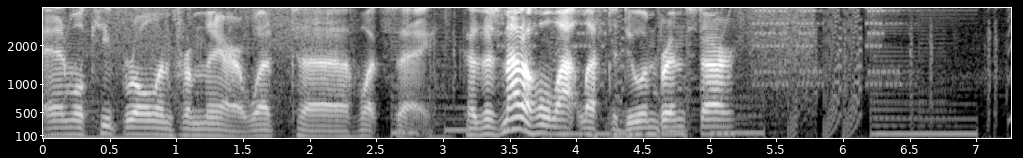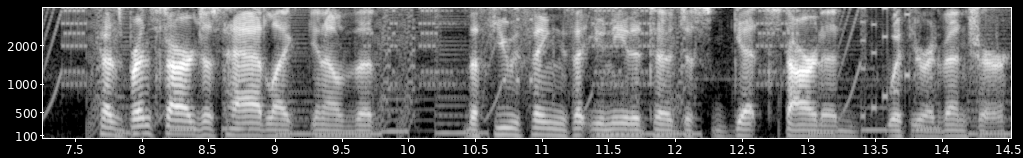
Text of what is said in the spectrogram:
And we'll keep rolling from there. What, uh, what say? Because there's not a whole lot left to do in Brinstar. Because Brinstar just had, like, you know, the, the few things that you needed to just get started with your adventure.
